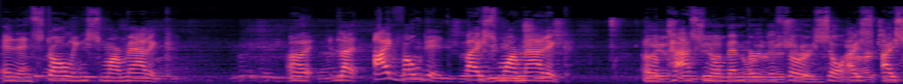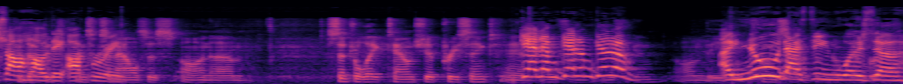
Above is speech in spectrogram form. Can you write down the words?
and installing Smartmatic. Uh, like I voted by Smartmatic, Uh, uh, yes, past did up in November the third. So I, I saw how they operate. Analysis on um, Central Lake Township precinct. in- Get in get 'em, get on I knew that thing was uh,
